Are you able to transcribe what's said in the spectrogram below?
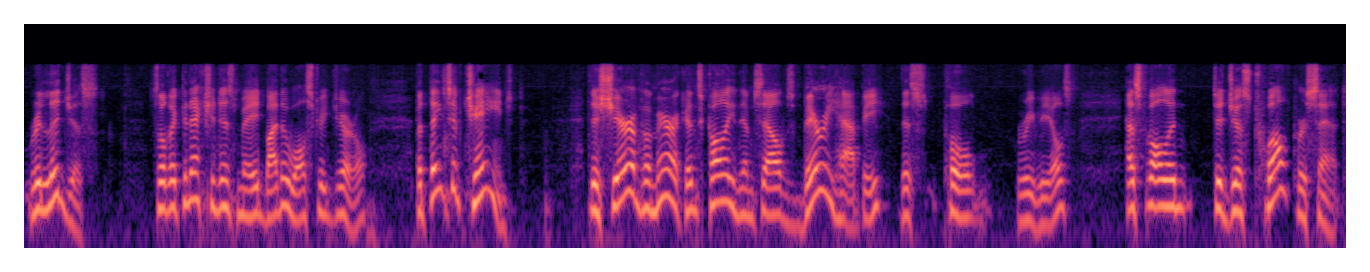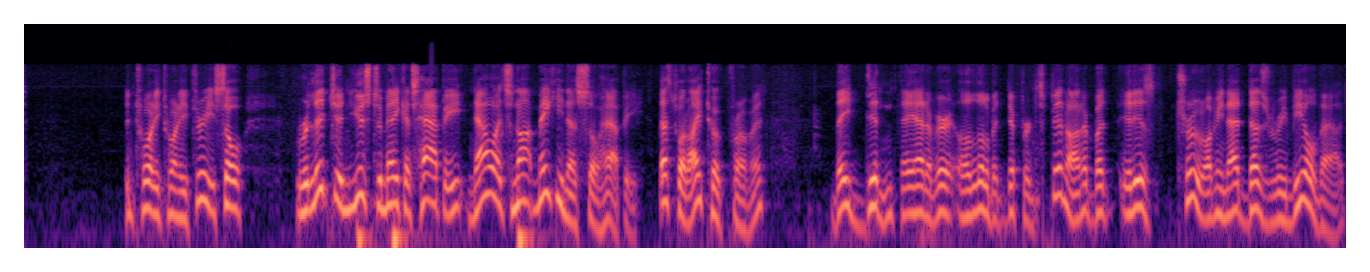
religious. So the connection is made by the Wall Street Journal. But things have changed. The share of Americans calling themselves very happy, this poll reveals, has fallen to just 12% in 2023. So religion used to make us happy. Now it's not making us so happy. That's what I took from it. They didn't. They had a very a little bit different spin on it, but it is true. I mean, that does reveal that.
